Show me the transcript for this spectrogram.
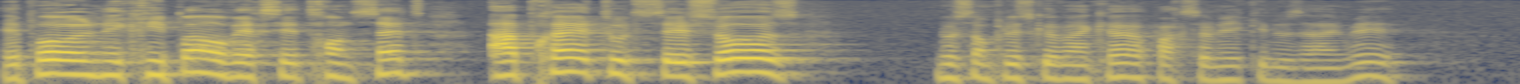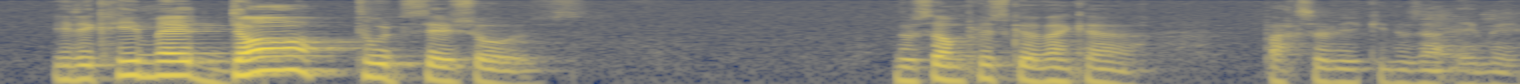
Et Paul n'écrit pas au verset 37, après toutes ces choses, nous sommes plus que vainqueurs par celui qui nous a aimés. Il écrit, mais dans toutes ces choses, nous sommes plus que vainqueurs par celui qui nous a aimés.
